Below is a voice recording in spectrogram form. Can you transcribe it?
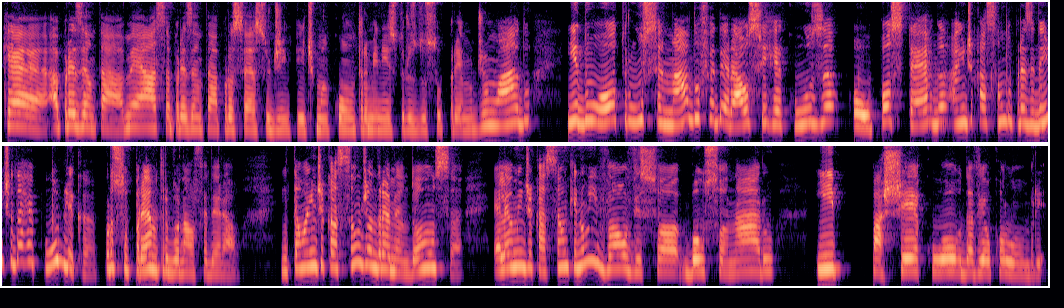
quer apresentar, ameaça apresentar processo de impeachment contra ministros do Supremo de um lado e do outro o Senado Federal se recusa ou posterga a indicação do presidente da República para o Supremo Tribunal Federal. Então a indicação de André Mendonça, ela é uma indicação que não envolve só Bolsonaro e Pacheco ou Davi Alcolumbre.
